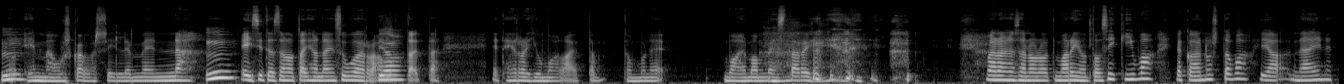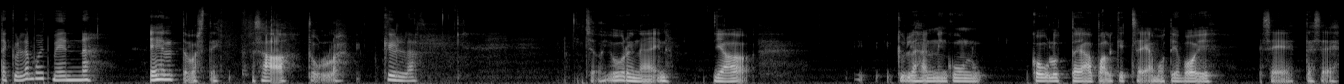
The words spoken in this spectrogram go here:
no, mm. no, en mä uskalla sille mennä. Mm. Ei sitä sanota ihan näin suoraan, Joo. mutta että, että Herra Jumala, että tuommoinen maailmanmestari. mä olen aina sanonut, että Mari on tosi kiva ja kannustava ja näin, että kyllä voit mennä. Ehdottomasti saa tulla. Kyllä. Se on juuri näin. Ja kyllähän niin kuin kouluttajaa palkitsee ja motivoi se, että se,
